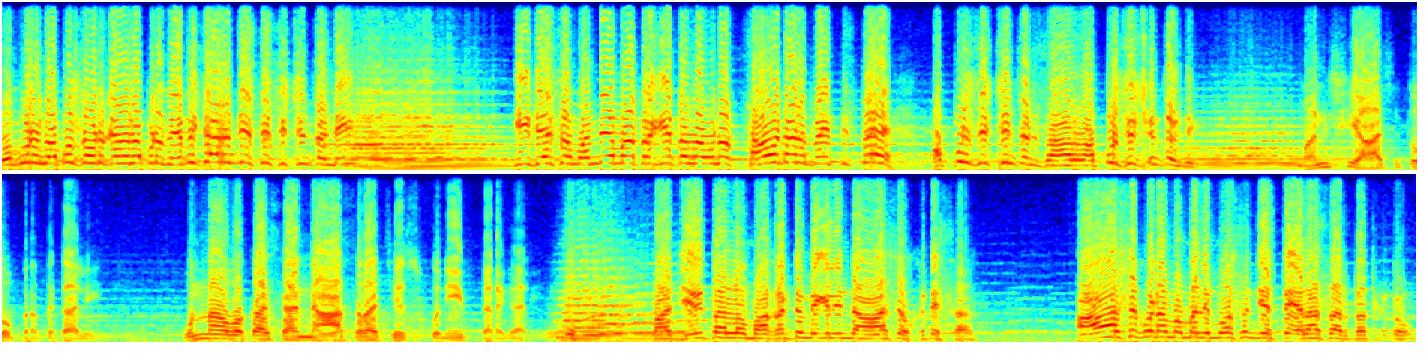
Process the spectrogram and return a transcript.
మొగుడు నపుసోడు కానప్పుడు వ్యభిచారం చేస్తే శిక్షించండి. ఈ దేశం వందే మాత్ర గీతంలో ఉన్న చావటాన్ని ప్రయత్నిస్తే అప్పుడు శిక్షించండి సార్ అప్పుడు శిక్షించండి. మనిషి ఆశతో బ్రతకాలి ఉన్న అవకాశాన్ని ఆసరా చేసుకుని పెరగాలి. మా జీవితాల్లో మాకంటూ మిగిలింది ఆశ ఒకటే సార్. ఆశ కూడా మమ్మల్ని మోసం చేస్తే ఎలా సార్ బ్రతకటం?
